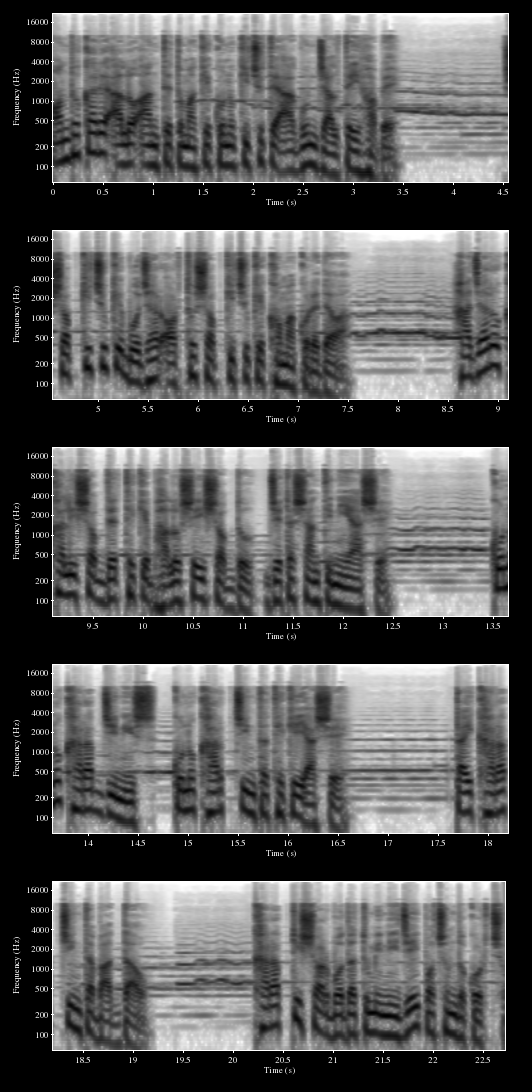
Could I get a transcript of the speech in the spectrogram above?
অন্ধকারে আলো আনতে তোমাকে কোনো কিছুতে আগুন জ্বালতেই হবে। সবকিছুকে বোঝার অর্থ সবকিছুকে ক্ষমা করে দেওয়া। হাজারো খালি শব্দের থেকে ভালো সেই শব্দ যেটা শান্তি নিয়ে আসে। কোনো খারাপ জিনিস, কোনো খারাপ চিন্তা থেকেই আসে। তাই খারাপ চিন্তা বাদ দাও। খারাপটি সর্বদা তুমি নিজেই পছন্দ করছ।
